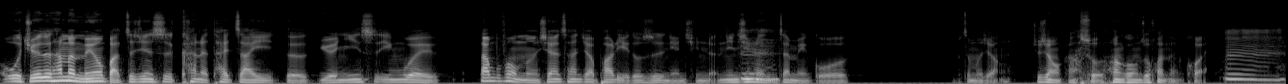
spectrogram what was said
我觉得他们没有把这件事看得太在意的原因，是因为大部分我们现在参加 party 也都是年轻人，年轻人在美国、嗯、怎么讲？就像我刚刚说的，换工作换的很快，嗯。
